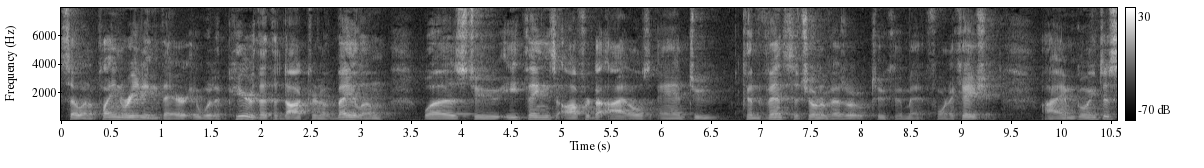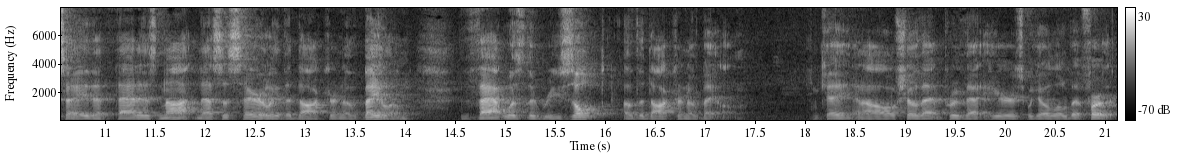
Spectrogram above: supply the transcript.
So, in a plain reading there, it would appear that the doctrine of Balaam was to eat things offered to idols and to convince the children of Israel to commit fornication. I am going to say that that is not necessarily the doctrine of Balaam. That was the result of the doctrine of Balaam. Okay, and I'll show that and prove that here as we go a little bit further.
